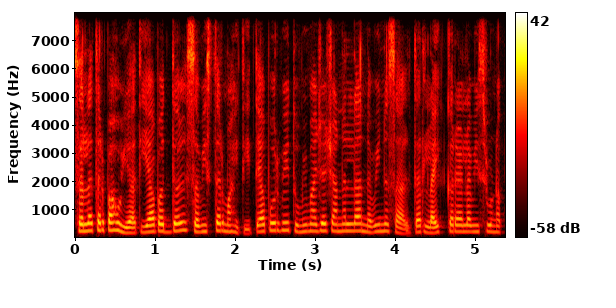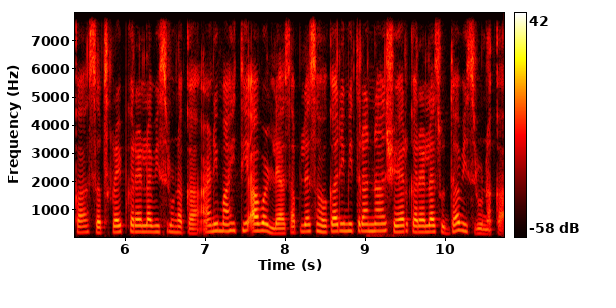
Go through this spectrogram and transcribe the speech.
चला तर पाहूयात याबद्दल सविस्तर माहिती. त्यापूर्वी तुम्ही माझ्या चॅनलला नवीन असाल तर लाईक करायला विसरू नका सबस्क्राईब करायला विसरू नका आणि माहिती आवडल्यास आपल्या सहकारी मित्रांना शेअर करायलासुद्धा विसरू नका.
